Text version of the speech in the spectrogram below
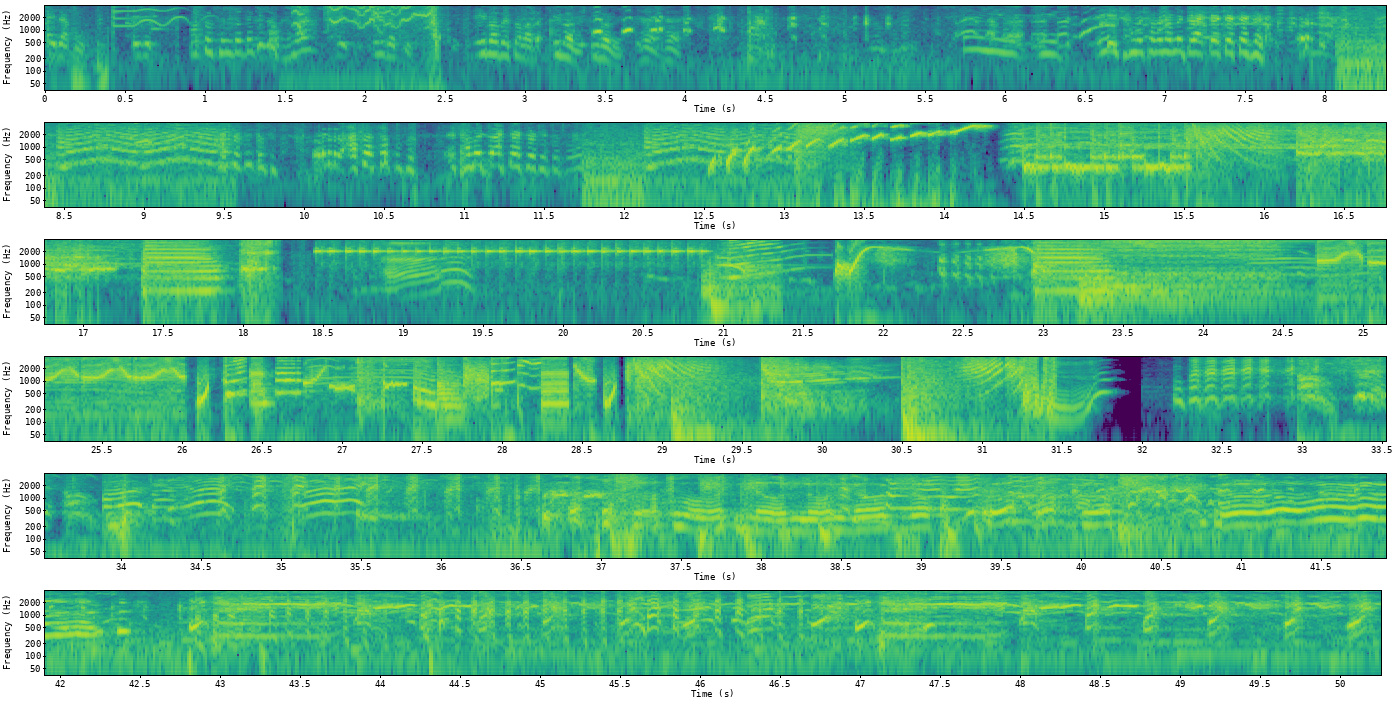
কি দেখো কত সুন্দর এইভাবে চালাবে এইভাবে এইভাবে হ্যাঁ হ্যাঁ এই, সামনে সামনে truck truck truck truck Oh, no, no, no, no.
